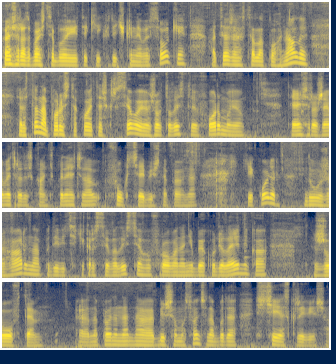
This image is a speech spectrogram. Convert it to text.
перший раз, бачите, були такі квіточки невисокі, а це вже стела погнали. І росте на поруч такою теж красивою жовтолистою формою. Теж рожевий традискант. Навіть вона фукція більш напевно. Такий колір дуже гарна. Подивіться, яке красиве листя гофроване, ніби як у лілейника, жовте. Е, Напевно, на, на більшому сонці вона буде ще яскравіша.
